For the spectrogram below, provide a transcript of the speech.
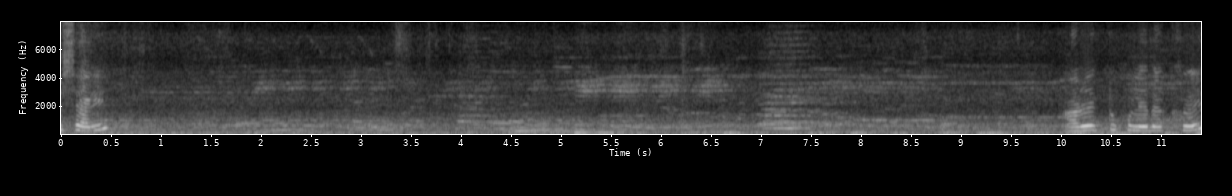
এই শাড়ি আরও একটু খুলে দেখাই।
